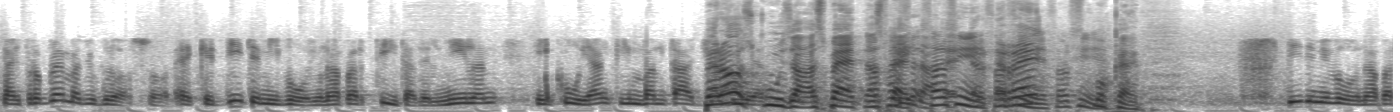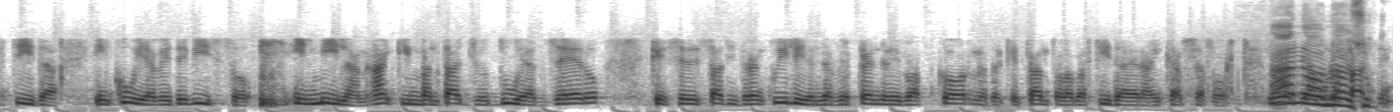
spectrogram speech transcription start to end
Ma il problema più grosso è che ditemi voi una partita del Milan in cui anche in vantaggio... Però scusa, aspetta, aspetta. Fallo finire, Eh, Re- finire, fallo finire. Ok. Ditemi voi una partita in cui avete visto il Milan anche in vantaggio 2 a 0 che siete stati tranquilli di andare a prendere i popcorn perché tanto la partita era in cassaforte. Ah, abbiamo no, una no, su- fase-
